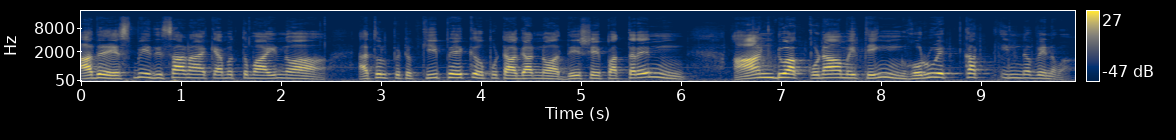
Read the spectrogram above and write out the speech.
අද SB දිසානායක ඇමතුමා ඉන්නවා ඇතුල් පිටු කීපයක උපුටා ගන්නවා දේශේ පත්තරෙන් ආණ්ඩුවක් වුණාම ඉතින් හොරු එක්කත් ඉන්න වෙනවා.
